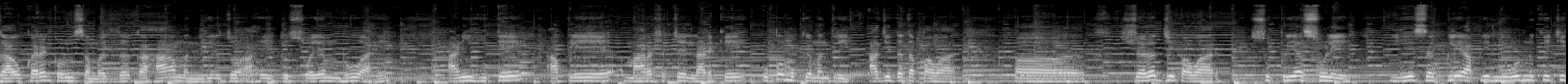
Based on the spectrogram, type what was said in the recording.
गावकऱ्यांकडून समजलं का हा मंदिर जो आहे तो स्वयंभू आहे. आणि इथे आपले महाराष्ट्राचे लाडके उपमुख्यमंत्री अजितदादा पवार शरदजी पवार सुप्रिया सुळे हे सगळे आपली निवडणुकीची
